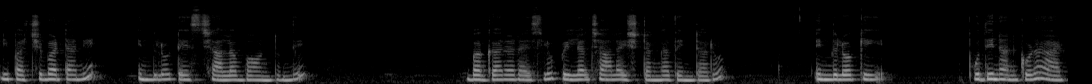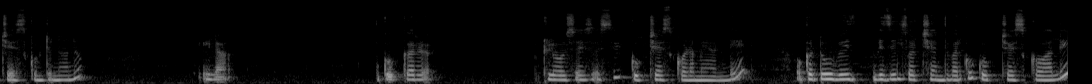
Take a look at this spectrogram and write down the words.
ఈ పచ్చి బఠానీ ఇందులో టేస్ట్ చాలా బాగుంటుంది. బగారా రైస్లో పిల్లలు చాలా ఇష్టంగా తింటారు. ఇందులోకి పుదీనాని కూడా యాడ్ చేసుకుంటున్నాను. ఇలా కుక్కర్ క్లోజ్ చేసేసి కుక్ చేసుకోవడమే అండి. ఒక టూ విజిల్స్ వచ్చేంత వరకు కుక్ చేసుకోవాలి.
